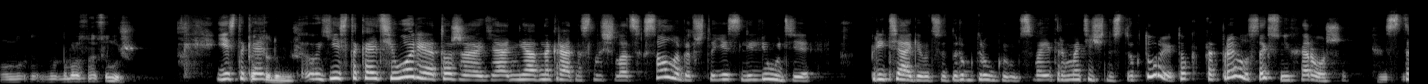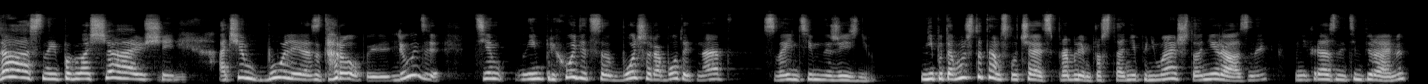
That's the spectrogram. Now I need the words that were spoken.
наоборот, становятся лучше. Есть такая, как ты думаешь? есть такая теория, тоже я неоднократно слышала от сексологов, что если люди притягиваются друг к другу своей травматичной структурой, то, как правило, секс у них хороший. Страстный, поглощающий. А чем более здоровые люди, тем им приходится больше работать над своей интимной жизнью. Не потому, что там случаются проблемы, просто они понимают, что они разные, у них разный темперамент,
